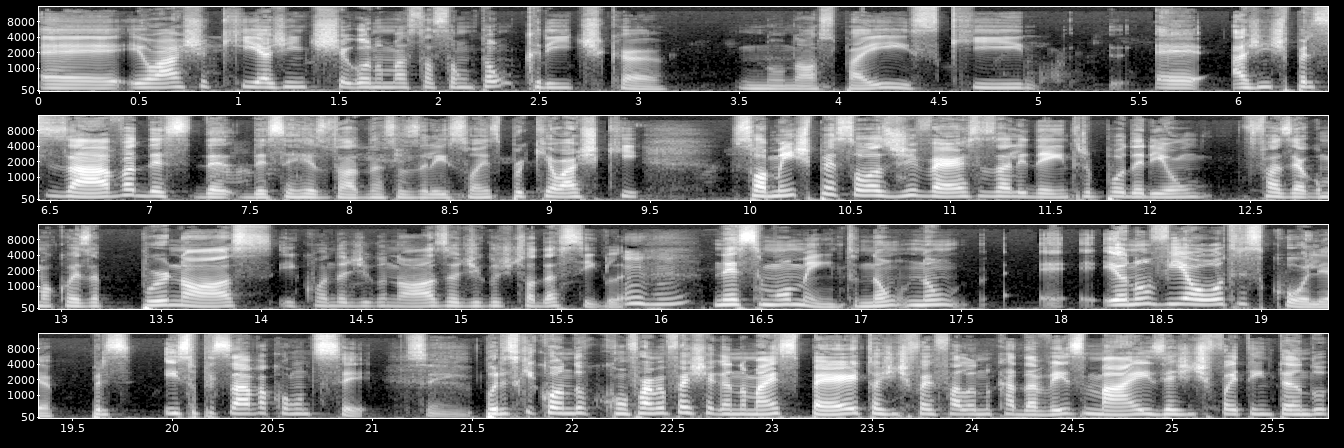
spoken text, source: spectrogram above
É, eu acho que a gente chegou numa situação tão crítica no nosso país que é, a gente precisava desse, de- desse resultado nessas eleições, porque eu acho que somente pessoas diversas ali dentro poderiam fazer alguma coisa por nós, e quando eu digo nós, eu digo de toda a sigla. Uhum. Nesse momento, não, não, é, eu não via outra escolha. Isso precisava acontecer. Sim. Por isso que quando, conforme foi chegando mais perto, a gente foi falando cada vez mais e a gente foi tentando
